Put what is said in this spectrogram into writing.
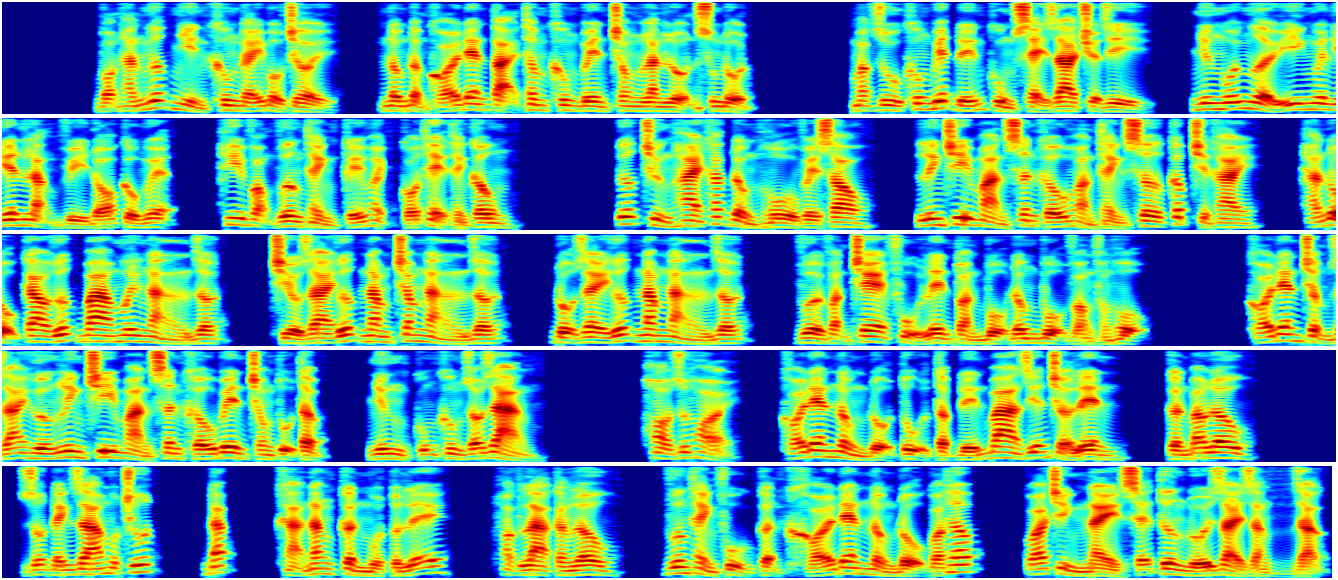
Bọn hắn ngước nhìn không đáy bầu trời, nồng đậm khói đen tại thâm không bên trong lăn lộn xung đột. Mặc dù không biết đến cùng xảy ra chuyện gì, nhưng mỗi người y nguyên yên lặng vì đó cầu nguyện, hy vọng vương thành kế hoạch có thể thành công. Ước chừng hai khắc đồng hồ về sau, linh chi màn sân khấu hoàn thành sơ cấp triển khai, hán độ cao ước ba mươi ngàn giật chiều dài ước năm trăm ngàn giật độ dày ước năm ngàn giật vừa vặn che phủ lên toàn bộ đông bộ vòng phòng hộ khói đen chậm rãi hướng linh chi màn sân khấu bên trong tụ tập, nhưng cũng không rõ ràng. Họ giúp hỏi, khói đen nồng độ tụ tập đến ba diễn trở lên, cần bao lâu? Dốt đánh giá một chút đắp khả năng cần một tuần lễ, hoặc là càng lâu, vương thành phụ cận khói đen nồng độ quá thấp, quá trình này sẽ tương đối dài dằng dặc.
